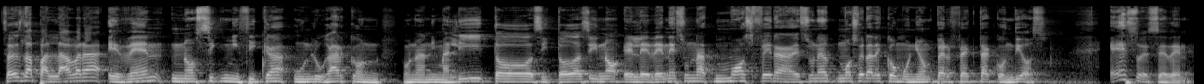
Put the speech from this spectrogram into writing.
¿Sabes? La palabra Edén no significa un lugar con, animalitos y todo así. No, el Edén es una atmósfera, es una atmósfera de comunión perfecta con Dios. Eso es Edén.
